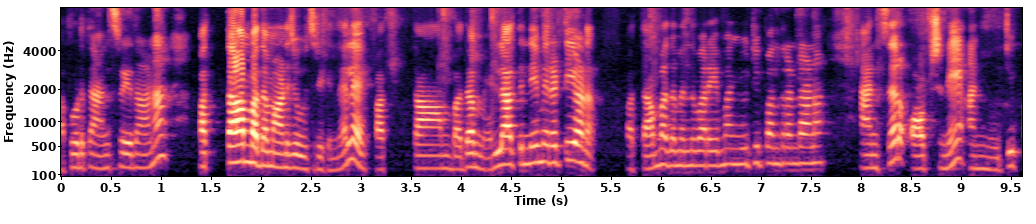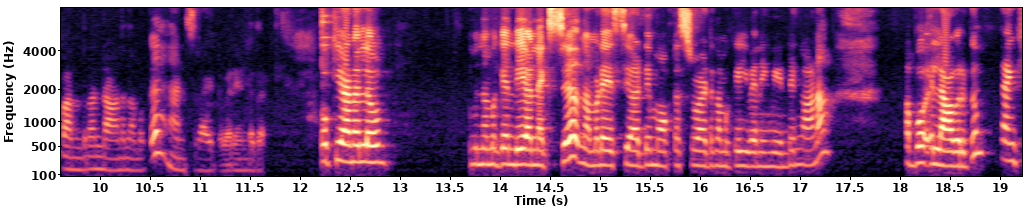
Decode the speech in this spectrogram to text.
അപ്പോൾ ഇവിടുത്തെ ആൻസർ ഏതാണ്? പത്താം പദമാണ് ചോദിച്ചിരിക്കുന്നത് അല്ലേ? പത്താം പദം. എല്ലാത്തിന്റെയും ഇരട്ടിയാണ്. പത്താം പദം എന്ന് പറയുമ്പോൾ അഞ്ഞൂറ്റി പന്ത്രണ്ടാണ് ആൻസർ ഓപ്ഷൻ എ അഞ്ഞൂറ്റി പന്ത്രണ്ടാണ് നമുക്ക് ആൻസർ ആയിട്ട് വരേണ്ടത്. ഓക്കെ ആണല്ലോ. നമുക്ക് എന്ത് ചെയ്യാം? നെക്സ്റ്റ് നമ്മുടെ എസ് സി ആർ ടി മോക്ക് ടെസ്റ്റുമായിട്ട് നമുക്ക് ഈവനിങ് വീണ്ടും കാണാം. അപ്പോൾ എല്ലാവർക്കും താങ്ക്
